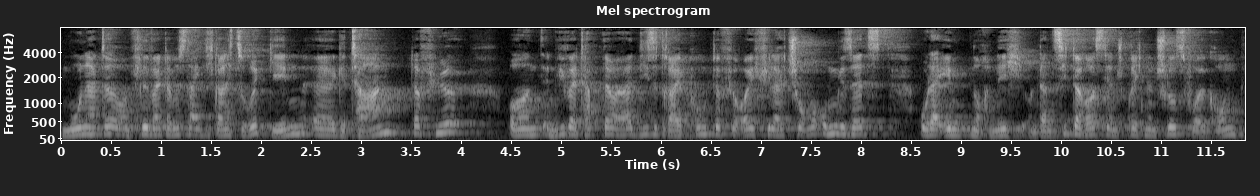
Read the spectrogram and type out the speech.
Monate und viel weiter müsst ihr eigentlich gar nicht zurückgehen, äh, getan dafür. Und inwieweit habt ihr diese drei Punkte für euch vielleicht schon umgesetzt oder eben noch nicht? Und dann zieht daraus die entsprechenden Schlussfolgerungen.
